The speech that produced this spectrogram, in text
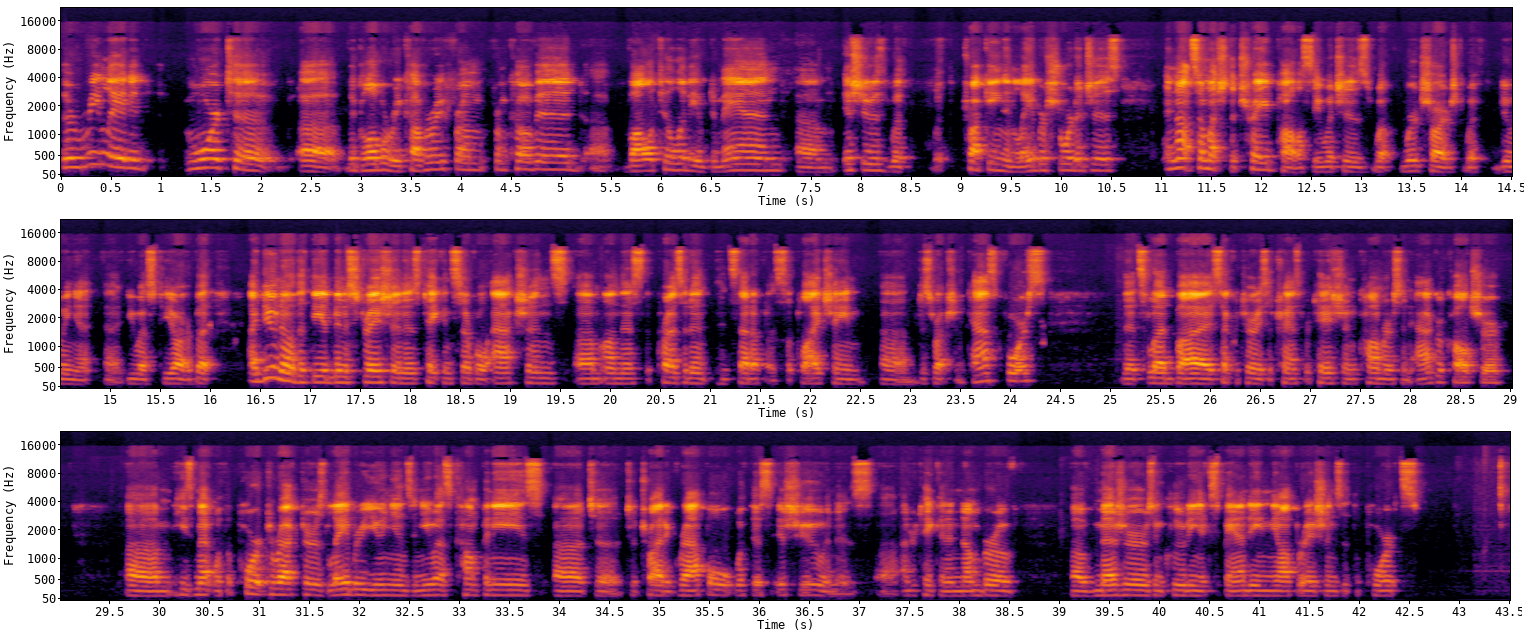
they're related more to uh, the global recovery from from COVID, uh, volatility of demand, um, issues with trucking and labor shortages, and not so much the trade policy, which is what we're charged with doing at, at USTR. But I do know that the administration has taken several actions um, on this. The president had set up a supply chain uh, disruption task force that's led by secretaries of transportation, commerce, and agriculture. Um, he's met with the port directors, labor unions, and U.S. companies uh, to, to try to grapple with this issue and has uh, undertaken a number of, of measures, including expanding the operations at the ports.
